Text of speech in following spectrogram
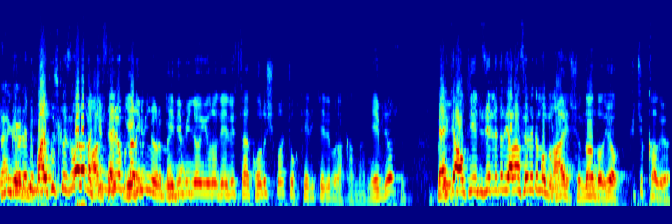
Böyle görmüşsün. bir baykuş gözü var ama Abi kim görüyor bunları 7 bilmiyorum ben. 7 yani. milyon euro diye lütfen konuşma. Çok tehlikeli bu rakamlar. Niye biliyor musun? Belki Bu- 6-750'dir yalan söyledim olur. Hayır şundan dolayı yok. Küçük kalıyor.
